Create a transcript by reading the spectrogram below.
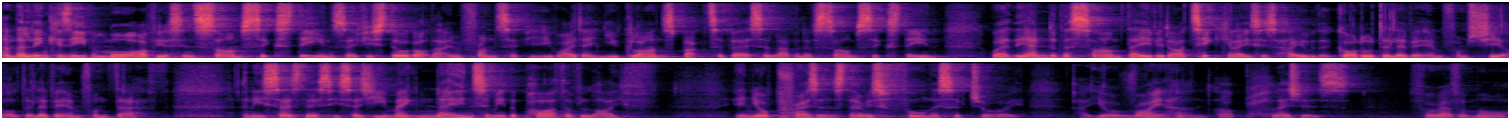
And the link is even more obvious in Psalm 16. So if you've still got that in front of you, why don't you glance back to verse 11 of Psalm 16, where at the end of the psalm, David articulates his hope that God will deliver him from Sheol, deliver him from death. And he says this He says, You make known to me the path of life. In your presence there is fullness of joy. At your right hand are pleasures forevermore.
